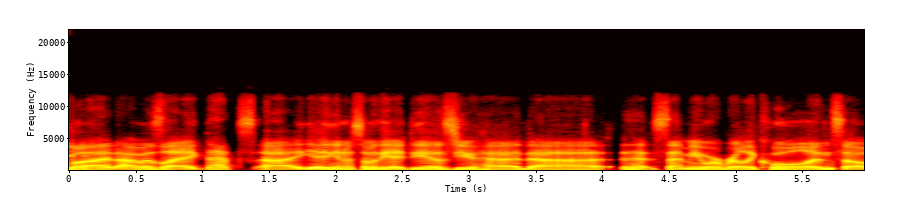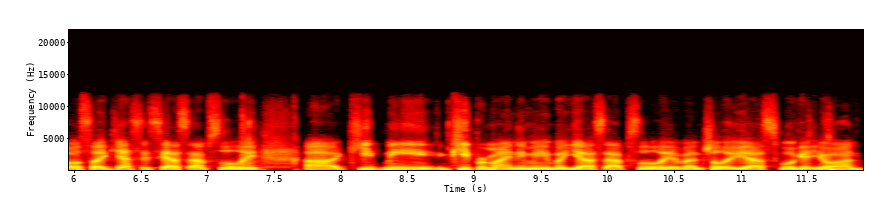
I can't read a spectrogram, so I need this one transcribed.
but I was like, that's, uh, you know, some of the ideas you had uh, sent me were really cool. And so I was like, yes, yes, yes, absolutely. Uh, keep me, keep reminding me. But yes, absolutely. Eventually, yes, we'll get you on.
